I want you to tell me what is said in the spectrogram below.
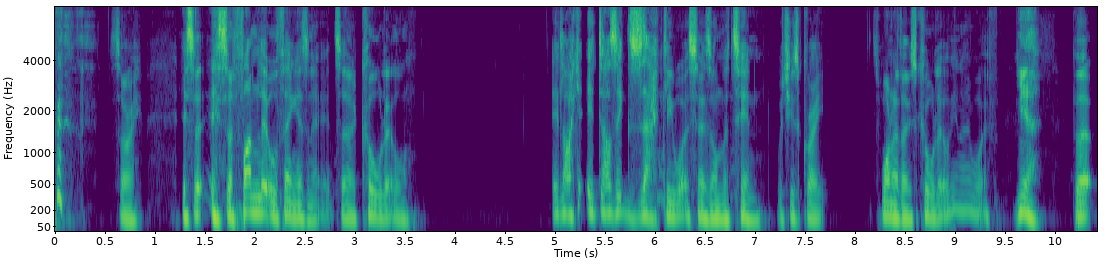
Sorry, it's a it's a fun little thing, isn't it? It's a cool little. It like it does exactly what it says on the tin, which is great. It's one of those cool little, you know, what if? Yeah. But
